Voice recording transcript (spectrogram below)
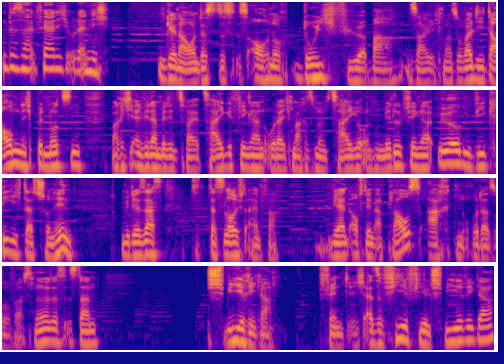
bist du halt fertig oder nicht. Genau, und das, das ist auch noch durchführbar, sage ich mal so. Weil die Daumen nicht benutzen, mache ich entweder mit den zwei Zeigefingern oder ich mache es mit dem Zeige- und dem Mittelfinger. Irgendwie kriege ich das schon hin. Und wie du sagst, das, das läuft einfach. Während auf den Applaus achten oder sowas, ne, das ist dann schwieriger, finde ich. Also viel, viel schwieriger.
